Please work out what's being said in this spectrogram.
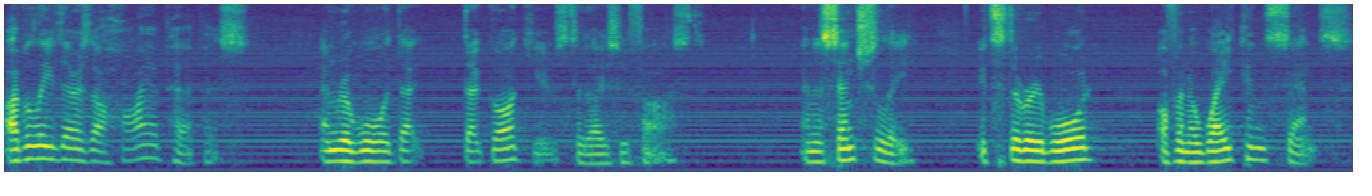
I believe there is a higher purpose and reward that, that God gives to those who fast. And essentially, it's the reward of an awakened sense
